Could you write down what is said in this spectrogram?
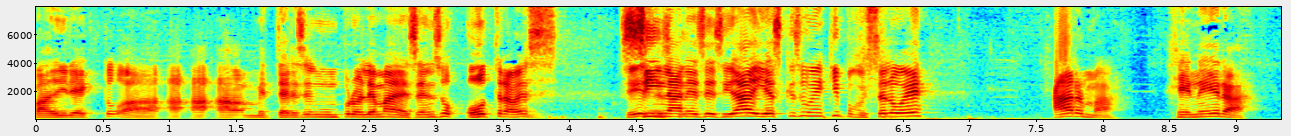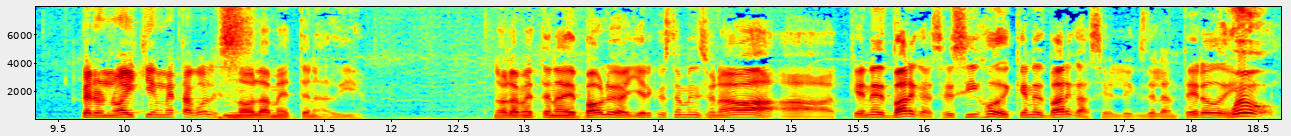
va directo a, a- a- meterse en un problema de descenso otra vez, Sí, sin la que- necesidad. Y es que es un equipo que usted lo ve, arma, genera, pero no hay quien meta goles. No la mete nadie. No la mete nadie. Pablo, y ayer que usted mencionaba a Kenneth Vargas, es hijo de Kenneth Vargas, el ex delantero de Huevo.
